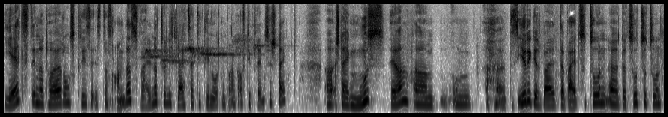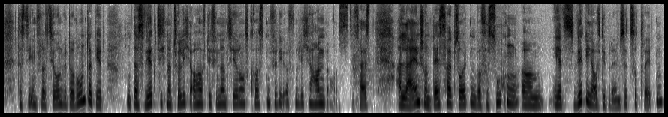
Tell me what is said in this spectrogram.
Jetzt in der Teuerungskrise ist das anders, weil natürlich gleichzeitig die Notenbank auf die Bremse steigt, äh, steigen muss, ja, ähm, um das ihrige dabei, dabei zu tun, äh, dazu zu tun, dass die Inflation wieder runtergeht. Und das wirkt sich natürlich auch auf die Finanzierungskosten für die öffentliche Hand aus. Das heißt, allein schon deshalb sollten wir versuchen, ähm, jetzt wirklich auf die Bremse zu treten,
